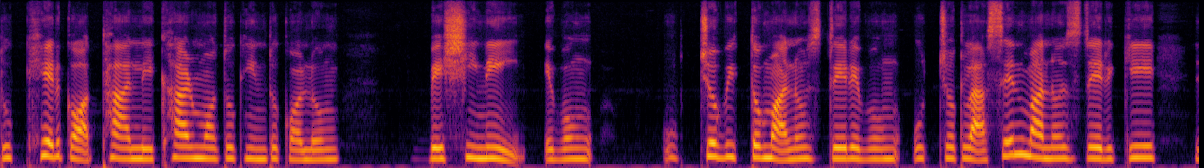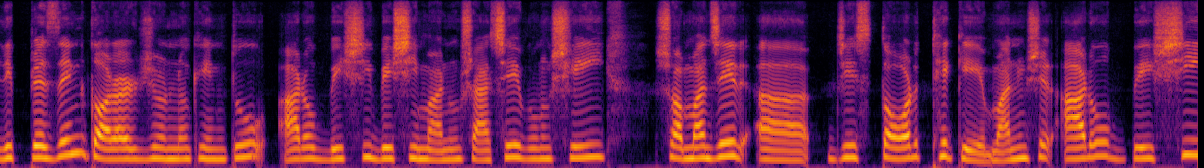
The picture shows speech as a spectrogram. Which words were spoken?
দুঃখের কথা লেখার মতো কিন্তু কলম বেশি নেই এবং উচ্চবিত্ত মানুষদের এবং উচ্চ ক্লাসের মানুষদেরকে রিপ্রেজেন্ট করার জন্য কিন্তু আরও বেশি বেশি মানুষ আছে এবং সেই সমাজের যে স্তর থেকে মানুষের আরও বেশি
